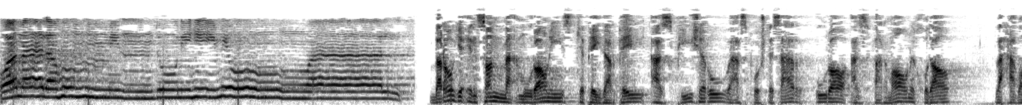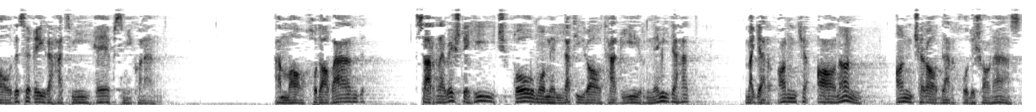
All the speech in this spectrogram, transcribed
وما لهم من دونه من برای انسان مأمورانی است که پی در پی از پیش رو و از پشت سر او را از فرمان خدا و حوادث غیر حتمی حفظ می کنند. اما خداوند سرنوشت هیچ قوم و ملتی را تغییر نمی دهد مگر آنکه آنان آنچه را در خودشان است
